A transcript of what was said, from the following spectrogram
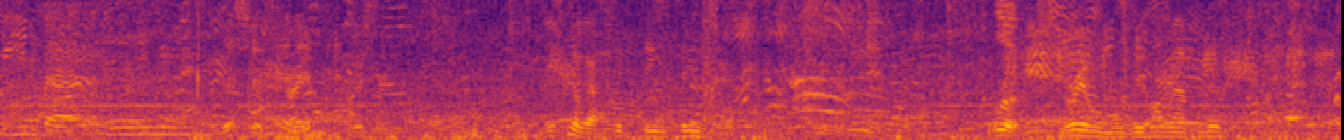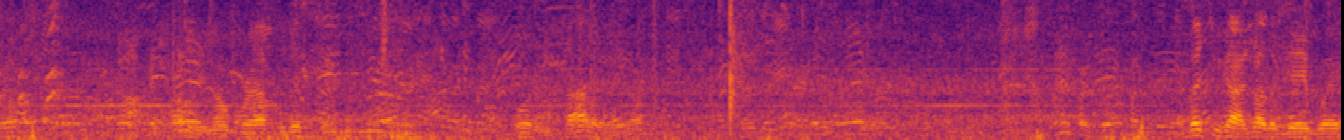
Feedback. This shit's crazy. We still got 16 teams. Look, Three of them will be home after this. I don't even know for after this thing. What in Tyler, I bet you got another gateway.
